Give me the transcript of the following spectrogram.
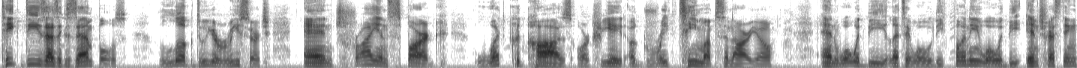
take these as examples, look, do your research, and try and spark what could cause or create a great team up scenario and what would be let's say what would be funny what would be interesting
